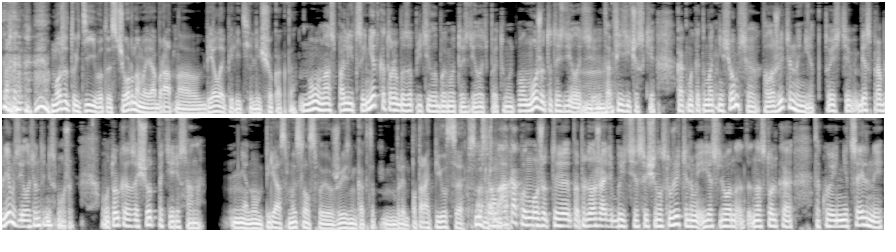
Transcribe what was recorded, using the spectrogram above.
Может уйти вот из черного и обратно в белое перейти или еще как-то? Ну, у нас полиции нет, которая бы запретила бы ему это сделать, поэтому он может это сделать там физически. Как мы к этому отнесемся? Положительно нет. То есть без проблем сделать он это не сможет. Он только за счет потери сана. Не, ну, переосмыслил свою жизнь, как-то, блин, поторопился. В смысле? А как он может э, продолжать быть священнослужителем, если он настолько такой нецельный,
